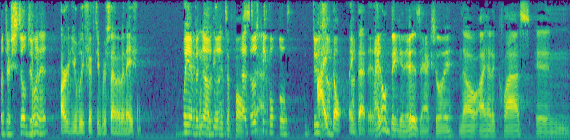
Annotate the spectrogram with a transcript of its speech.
but they're still doing it. Arguably 50% of the nation. Well, yeah, but no, I think the- it's a false uh, those stat. people will do I don't think that is. I don't think it is actually. No, I had a class in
